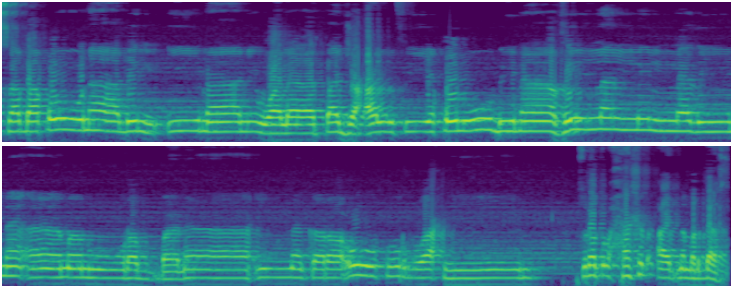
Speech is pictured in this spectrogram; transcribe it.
سبقونا بالإيمان ولا تجعل في قلوبنا غلا للذين آمنوا. ربنا إنك رؤوف رحيم. سورة الحشر آیت نمبر دس.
